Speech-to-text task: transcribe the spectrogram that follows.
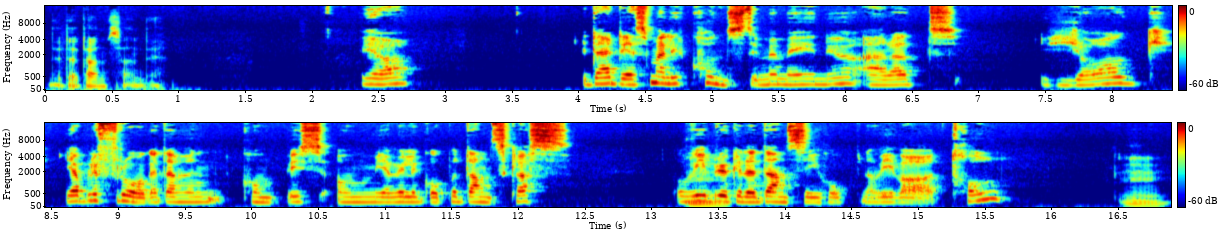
det där dansande? Ja. Det är det som är lite konstigt med mig nu är att jag, jag blev frågad av en kompis om jag ville gå på dansklass. Och vi Mm. brukade dansa ihop när vi var 12. Mm.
